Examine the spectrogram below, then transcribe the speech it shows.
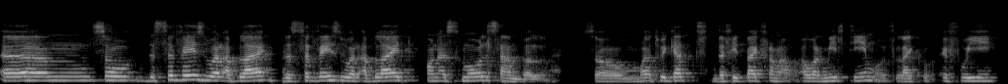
Um, so the surveys were applied, the surveys were applied on a small sample. So what we got the feedback from our, meal team, if like if we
